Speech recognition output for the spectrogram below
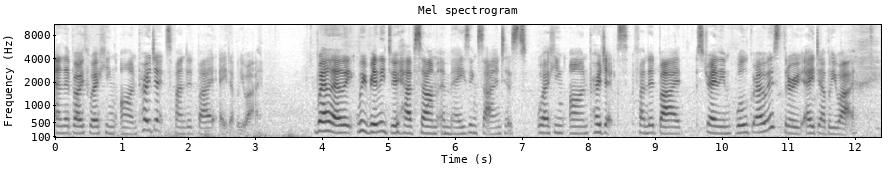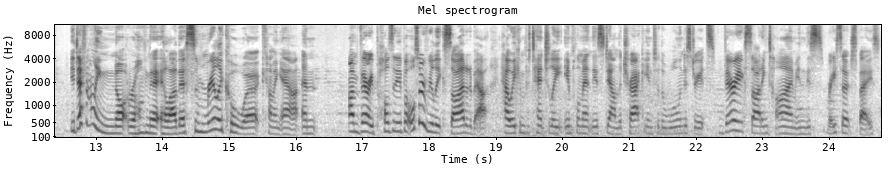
and they're both working on projects funded by AWI. Well, Ellie, we really do have some amazing scientists working on projects funded by Australian wool growers through AWI. You're definitely not wrong there, Ella. There's some really cool work coming out, and I'm very positive, but also really excited about how we can potentially implement this down the track into the wool industry. It's a very exciting time in this research space.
